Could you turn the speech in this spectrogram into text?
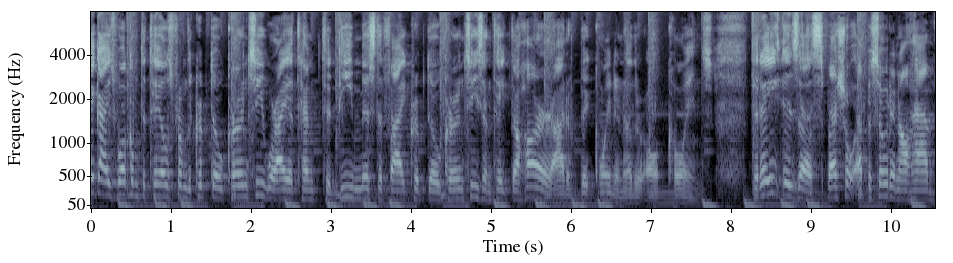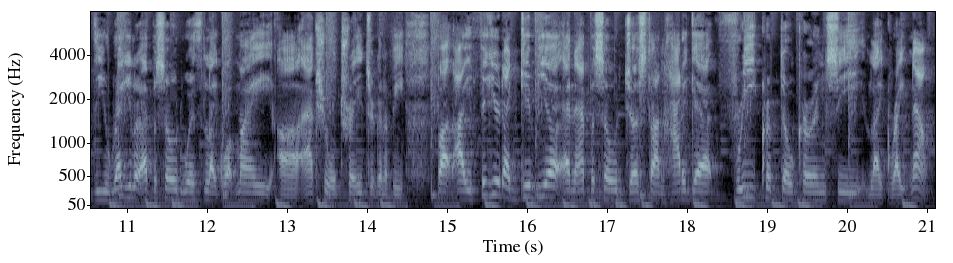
Hey guys, welcome to Tales from the Cryptocurrency, where I attempt to demystify cryptocurrencies and take the horror out of Bitcoin and other altcoins. Today is a special episode, and I'll have the regular episode with like what my uh, actual trades are going to be. But I figured I'd give you an episode just on how to get free cryptocurrency like right now,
